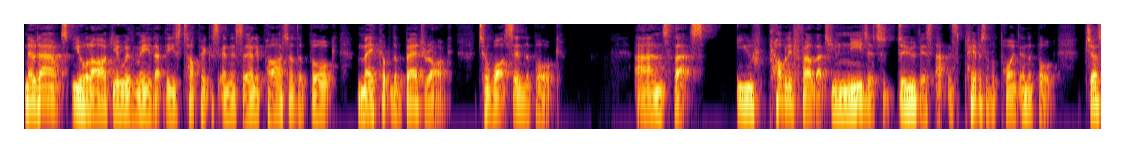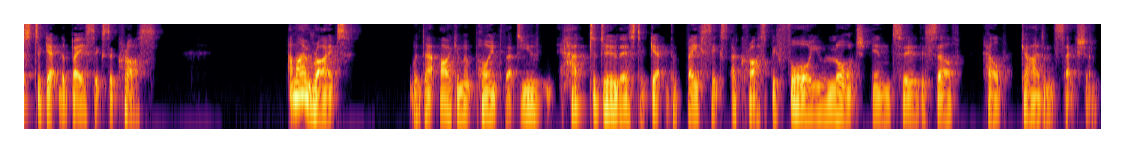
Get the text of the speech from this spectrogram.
No doubt you will argue with me that these topics in this early part of the book make up the bedrock to what's in the book. And that's you probably felt that you needed to do this at this pivotal point in the book just to get the basics across. Am I right with that argument point that you had to do this to get the basics across before you launch into the self help guidance section?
